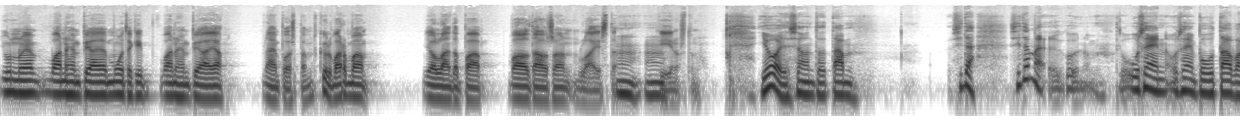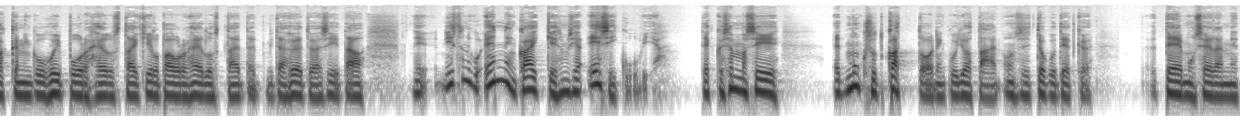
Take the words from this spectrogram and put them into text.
junnujen vanhempia ja muitakin vanhempia ja näin poispäin. Mutta kyllä varmaan jollain tapaa valtaosa on lajista mm, mm. kiinnostunut. Joo, ja se on tota, sitä, sitä mä, kun usein, usein puhutaan vaikka niin kuin huippuurheilusta tai kilpaurheilusta, että, että mitä hyötyä siitä on, niin niistä on niin kuin ennen kaikkea semmoisia esikuvia. Tiedätkö, semmoisia, että muksut kattoo niin kuin jotain, on se sitten joku, tiedätkö, Teemu Selänne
